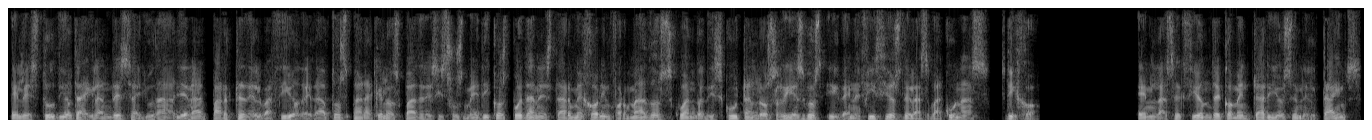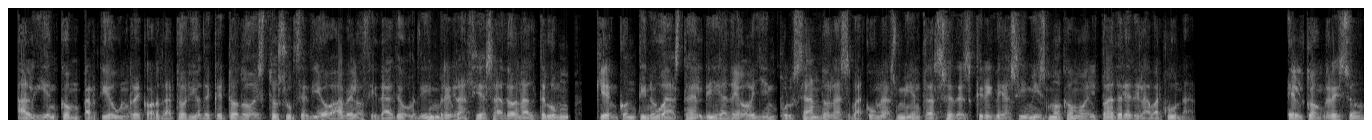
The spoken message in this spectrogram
El estudio tailandés ayuda a llenar parte del vacío de datos para que los padres y sus médicos puedan estar mejor informados cuando discutan los riesgos y beneficios de las vacunas, dijo. En la sección de comentarios en el Times, alguien compartió un recordatorio de que todo esto sucedió a velocidad de urdimbre gracias a Donald Trump, quien continúa hasta el día de hoy impulsando las vacunas mientras se describe a sí mismo como el padre de la vacuna. El Congreso,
